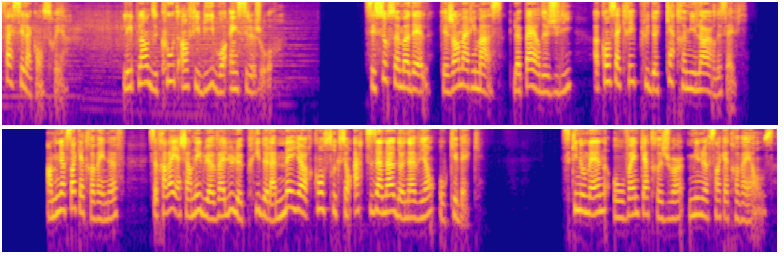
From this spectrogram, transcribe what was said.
faciles à construire. Les plans du Coot Amphibie voient ainsi le jour. C'est sur ce modèle que Jean-Marie Masse, le père de Julie, a consacré plus de 4000 heures de sa vie. En 1989, ce travail acharné lui a valu le prix de la meilleure construction artisanale d'un avion au Québec. Ce qui nous mène au 24 juin 1991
